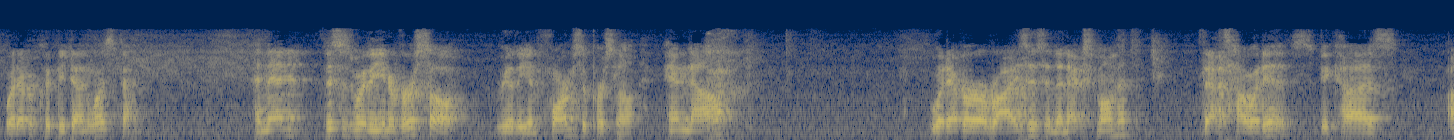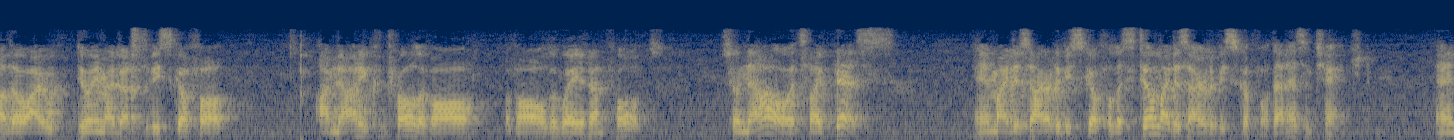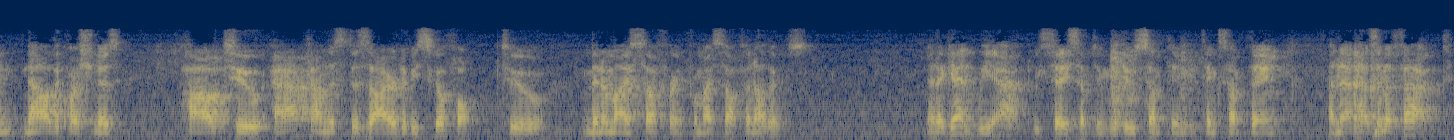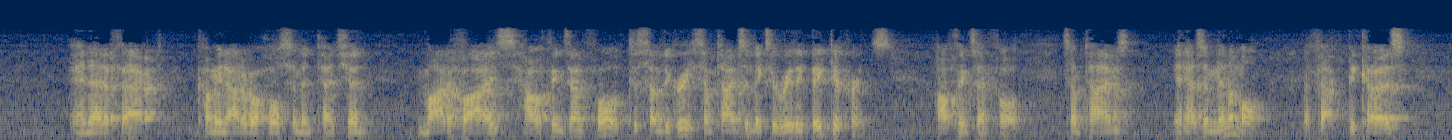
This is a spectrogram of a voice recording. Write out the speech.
whatever could be done was done. And then this is where the universal really informs the personal. And now, whatever arises in the next moment, that's how it is. Because although I'm doing my best to be skillful, I'm not in control of all of all the way it unfolds. So now it's like this. And my desire to be skillful is still my desire to be skillful. That hasn't changed. And now the question is how to act on this desire to be skillful, to minimize suffering for myself and others. And again, we act. We say something, we do something, we think something, and that has an effect. And that effect, coming out of a wholesome intention, modifies how things unfold to some degree. Sometimes it makes a really big difference how things unfold. Sometimes it has a minimal effect because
